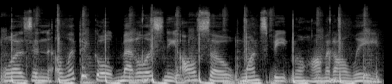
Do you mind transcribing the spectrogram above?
was an Olympic gold medalist, and he also once beat Muhammad Ali.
